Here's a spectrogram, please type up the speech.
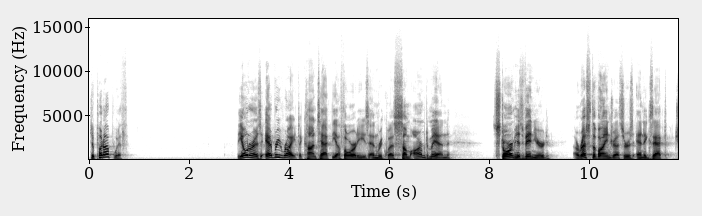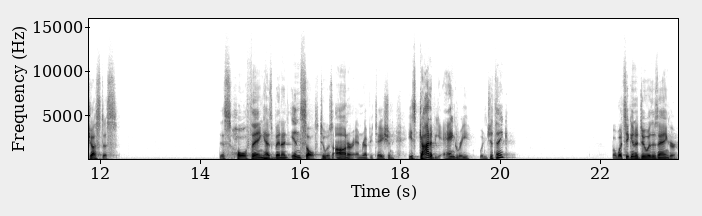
to put up with? The owner has every right to contact the authorities and request some armed men storm his vineyard, arrest the vine dressers, and exact justice. This whole thing has been an insult to his honor and reputation. He's got to be angry, wouldn't you think? But what's he going to do with his anger?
